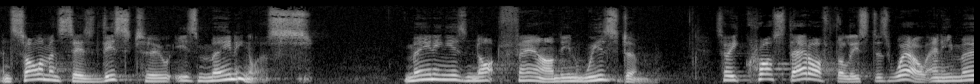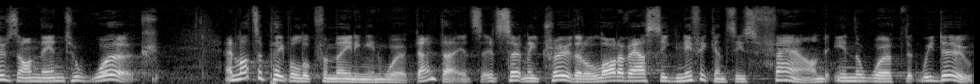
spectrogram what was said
And Solomon says this too is meaningless. Meaning is not found in wisdom. So he crossed that off the list as well, and he moves on then to work. And lots of people look for meaning in work, don't they? It's, it's certainly true that a lot of our significance is found in the work that we do.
